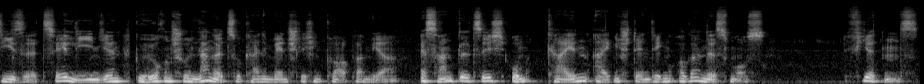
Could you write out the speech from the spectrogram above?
Diese Zelllinien gehören schon lange zu keinem menschlichen Körper mehr. Es handelt sich um keinen eigenständigen Organismus. Viertens.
